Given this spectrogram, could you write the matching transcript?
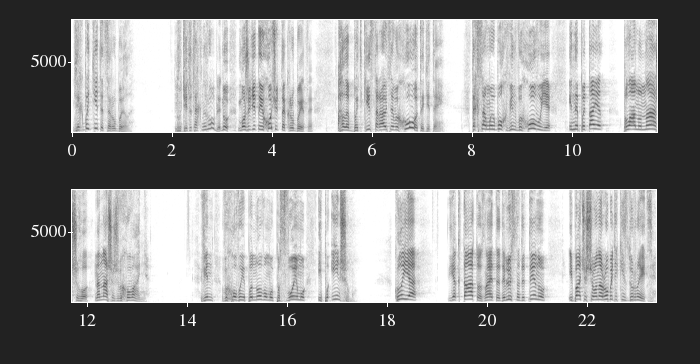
Якби діти це робили. Ну, діти так не роблять. Ну, може, діти і хочуть так робити, але батьки стараються виховувати дітей. Так само і Бог Він виховує і не питає плану нашого на наше ж виховання. Він виховує по-новому, по-своєму і по-іншому. Коли я, як тато, знаєте, дивлюсь на дитину і бачу, що вона робить якісь дурниці.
